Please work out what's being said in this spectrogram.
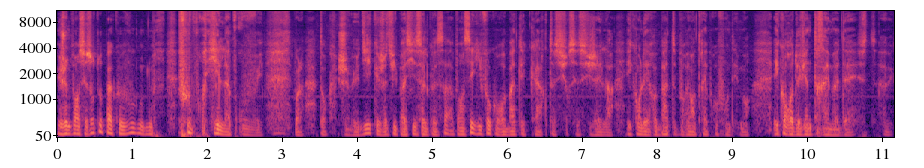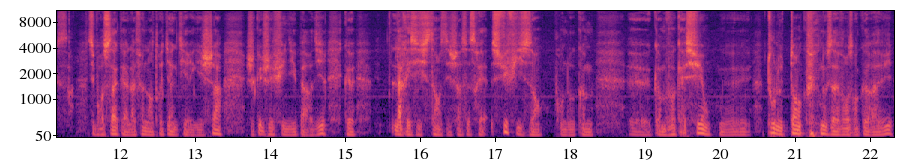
Et je ne pensais surtout pas que vous, vous pourriez l'approuver. Voilà. Donc je me dis que je ne suis pas si seul que ça à penser qu'il faut qu'on rebatte les cartes sur ce sujet-là et qu'on les rebatte vraiment très profondément et qu'on redevienne très modeste avec ça. C'est pour ça qu'à la fin de l'entretien avec Thierry Guichard, je, finis par dire que la résistance, déjà, ce serait suffisant pour nous comme, euh, comme vocation, euh, tout le temps que nous avons encore à vivre,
